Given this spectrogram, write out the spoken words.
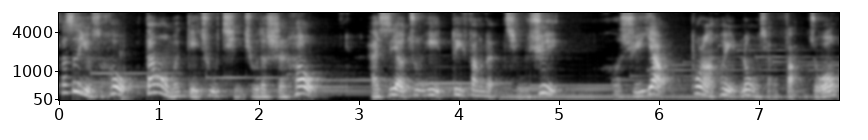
但是有时候，当我们给出请求的时候，还是要注意对方的情绪和需要，不然会弄巧反拙。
